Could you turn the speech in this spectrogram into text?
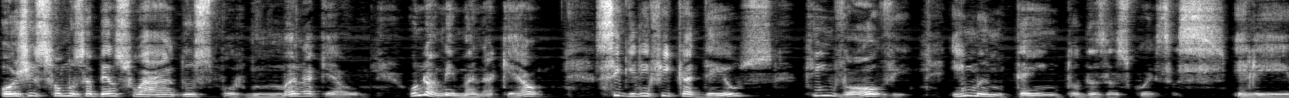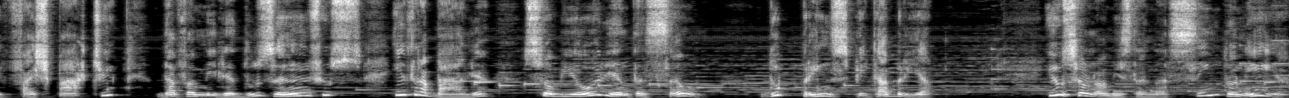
Hoje somos abençoados por Manaquel. O nome Manaquel significa Deus que envolve e mantém todas as coisas. Ele faz parte da família dos anjos e trabalha sob orientação do príncipe Gabriel. E o seu nome está na sintonia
